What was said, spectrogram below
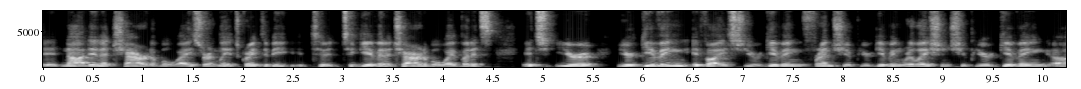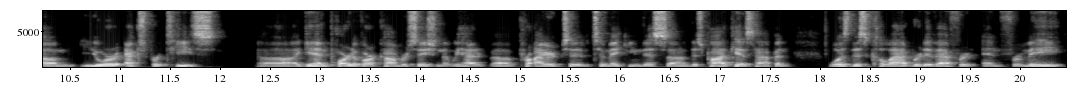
it, not in a charitable way. Certainly, it's great to be to to give in a charitable way, but it's it's you're you're giving advice, you're giving friendship, you're giving relationship, you're giving um, your expertise. uh, again, part of our conversation that we had uh, prior to to making this uh, this podcast happen was this collaborative effort. And for me,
